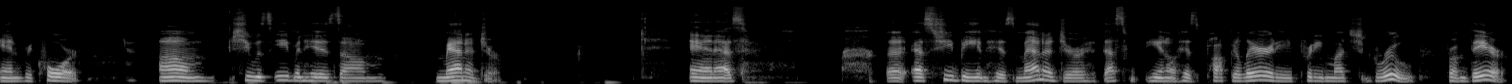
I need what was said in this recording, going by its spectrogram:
and record. Um, she was even his um, manager. And as uh, as she being his manager, that's you know his popularity pretty much grew from there.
